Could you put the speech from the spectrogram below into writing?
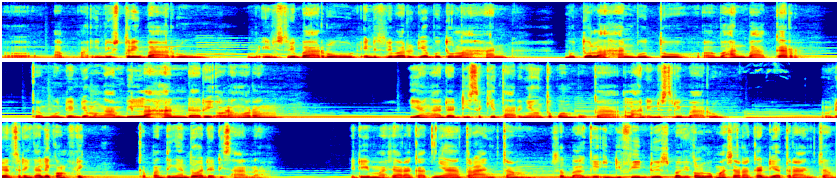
uh, apa industri baru, industri baru, industri baru dia butuh lahan, butuh lahan, butuh uh, bahan bakar, kemudian dia mengambil lahan dari orang-orang yang ada di sekitarnya untuk membuka lahan industri baru. Kemudian sering kali konflik kepentingan itu ada di sana. Jadi masyarakatnya terancam sebagai individu, sebagai kelompok masyarakat dia terancam.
